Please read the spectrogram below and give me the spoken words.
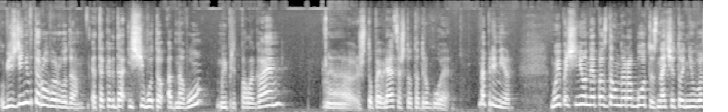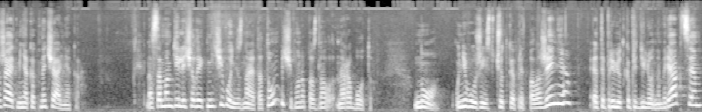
Убеждение второго рода – это когда из чего-то одного мы предполагаем, э, что появляется что-то другое. Например, мой подчиненный опоздал на работу, значит, он не уважает меня как начальника. На самом деле человек ничего не знает о том, почему он опоздал на работу. Но у него уже есть четкое предположение, это приведет к определенным реакциям,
